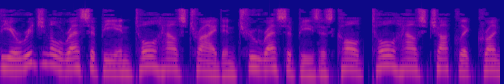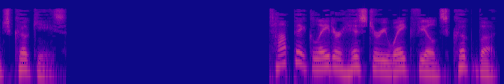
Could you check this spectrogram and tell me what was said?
The original recipe in Toll House Tried and True Recipes is called Toll House Chocolate Crunch Cookies. Topic later history Wakefield's cookbook,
